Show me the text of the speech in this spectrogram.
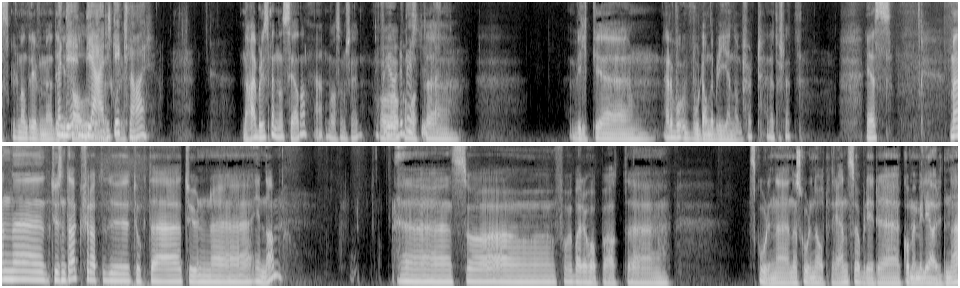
skulle man drive med digital Men de, er ikke klar. Nei, det blir spennende å se da, hva som skjer. Og på en måte hvilke Eller hvordan det blir gjennomført, rett og slett. Yes. Men uh, tusen takk for at du tok deg turen uh, innom. Uh, så får vi bare håpe at skolene, når skolene åpner igjen, så blir, kommer milliardene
